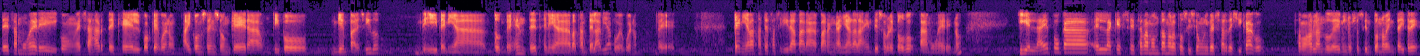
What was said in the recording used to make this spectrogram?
de estas mujeres y con esas artes que él, porque bueno, hay consenso en que era un tipo bien parecido y tenía don de gente, tenía bastante labia, pues bueno, eh, tenía bastante facilidad para, para engañar a la gente, sobre todo a mujeres, ¿no? Y en la época en la que se estaba montando la Exposición Universal de Chicago, estamos hablando de 1893,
